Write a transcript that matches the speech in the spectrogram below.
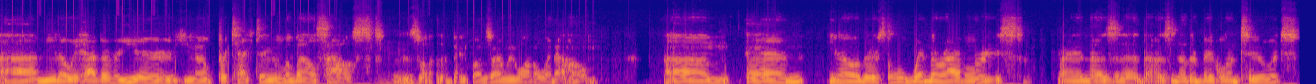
um, you know we have every year. You know, protecting LaVell's house mm-hmm. is one of the big ones. Right, we want to win at home, um, and you know, there's we'll win the rivalries. Right, and that was a, that was another big one too, which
